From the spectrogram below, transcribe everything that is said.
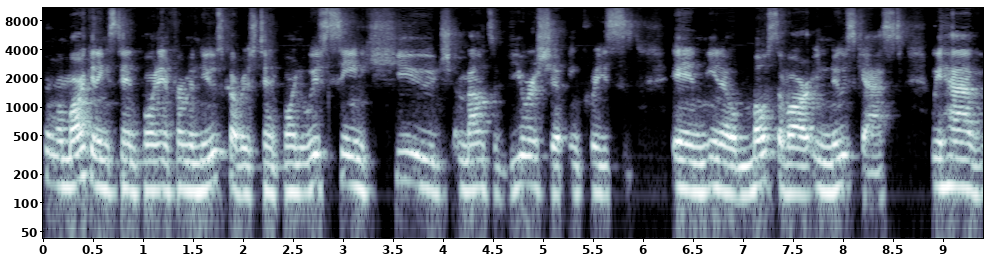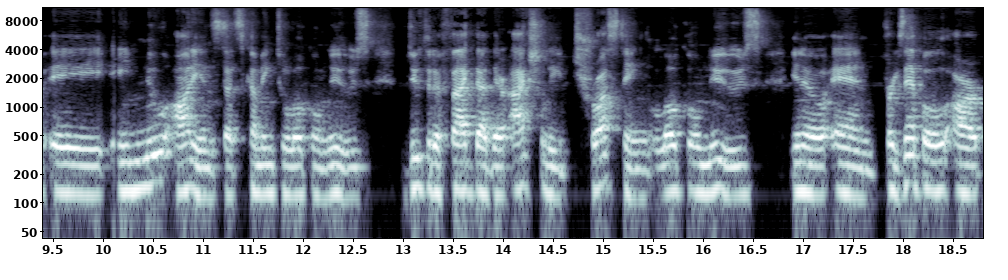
from a marketing standpoint and from a news coverage standpoint, we've seen huge amounts of viewership increase in you know most of our newscasts we have a, a new audience that's coming to local news due to the fact that they're actually trusting local news you know and for example our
